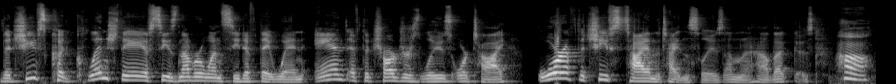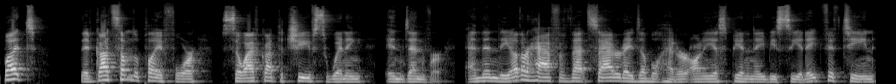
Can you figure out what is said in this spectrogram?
The Chiefs could clinch the AFC's number one seed if they win, and if the Chargers lose or tie, or if the Chiefs tie and the Titans lose. I don't know how that goes. Huh. But they've got something to play for, so I've got the Chiefs winning in Denver. And then the other half of that Saturday doubleheader on ESPN and ABC at 8:15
